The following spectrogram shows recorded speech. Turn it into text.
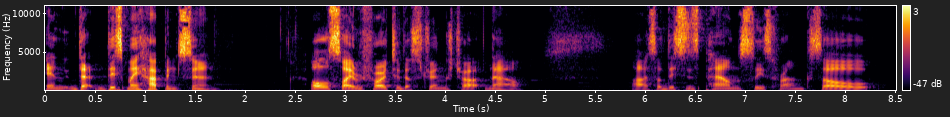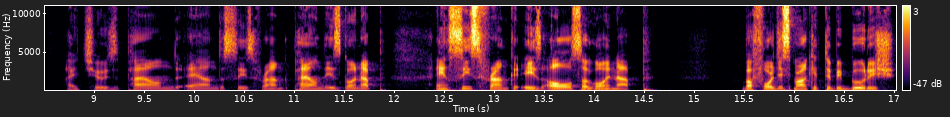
and that this may happen soon. Also, I refer to the strength chart now. Uh, so this is pound Swiss franc. So I choose pound and Swiss franc. Pound is going up, and Swiss franc is also going up. But for this market to be bullish,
